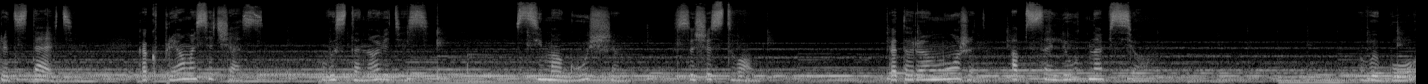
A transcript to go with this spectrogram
Представьте, как прямо сейчас вы становитесь всемогущим существом, которая может абсолютно все. Вы Бог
